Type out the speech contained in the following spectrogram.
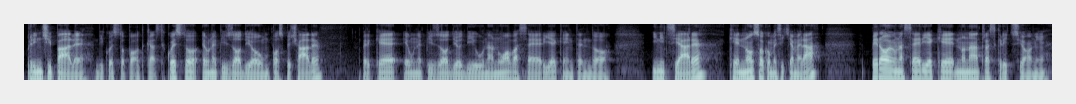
principale di questo podcast. Questo è un episodio un po' speciale perché è un episodio di una nuova serie che intendo iniziare, che non so come si chiamerà, però è una serie che non ha trascrizioni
